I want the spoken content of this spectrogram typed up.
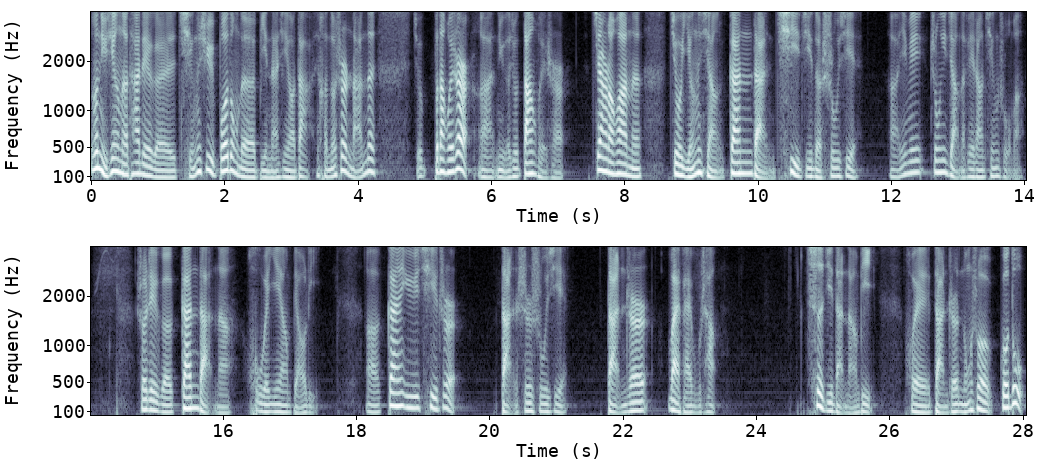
那么女性呢，她这个情绪波动的比男性要大，很多事儿男的就不当回事儿啊，女的就当回事儿。这样的话呢，就影响肝胆气机的疏泄啊，因为中医讲的非常清楚嘛，说这个肝胆呢互为阴阳表里啊，肝郁气滞。胆湿疏泄，胆汁儿外排不畅，刺激胆囊壁，会胆汁浓缩过度，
